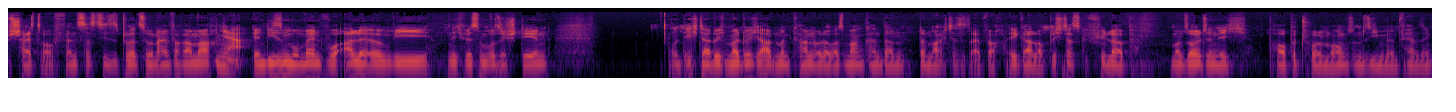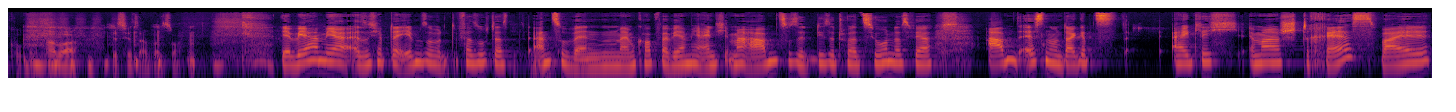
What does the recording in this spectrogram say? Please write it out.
scheiß drauf, wenn es das die Situation einfacher macht. Ja. In diesem Moment, wo alle irgendwie nicht wissen, wo sie stehen und ich dadurch mal durchatmen kann oder was machen kann, dann, dann mache ich das jetzt einfach. Egal, ob ich das Gefühl habe, man sollte nicht Paw Patrol morgens um sieben im Fernsehen gucken. Aber ist jetzt einfach so. Ja, wir haben ja, also ich habe da eben so versucht, das anzuwenden in meinem Kopf, weil wir haben ja eigentlich immer abends so die Situation, dass wir Abendessen und da gibt's eigentlich immer Stress, weil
